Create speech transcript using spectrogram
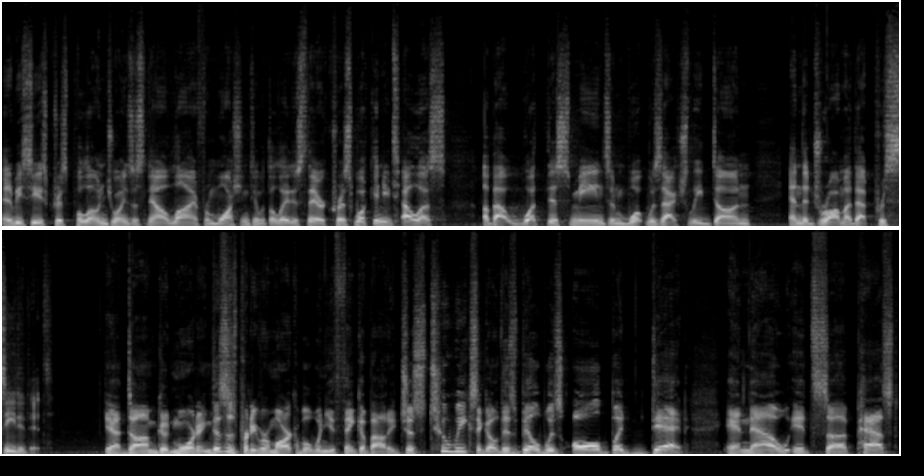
NBC's Chris Pollone joins us now live from Washington with the latest there. Chris, what can you tell us about what this means and what was actually done and the drama that preceded it? Yeah, Dom, good morning. This is pretty remarkable when you think about it. Just two weeks ago, this bill was all but dead. And now it's uh, passed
